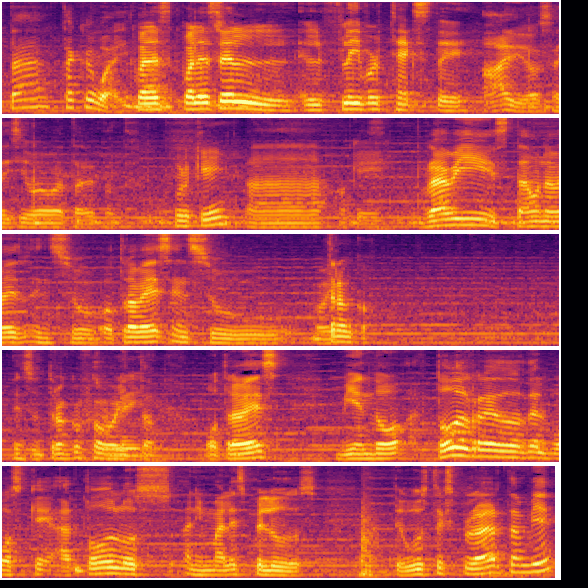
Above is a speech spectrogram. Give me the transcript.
Está, está que guay. ¿Cuál es, cuál es el, el flavor text de.? Ay, Dios, ahí sí voy a matar de tanto. ¿Por qué? Ah, ok. Ravi está una vez en su. Otra vez en su. Tronco. En su tronco favorito. Otra vez viendo a todo alrededor del bosque, a todos los animales peludos. ¿Te gusta explorar también?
